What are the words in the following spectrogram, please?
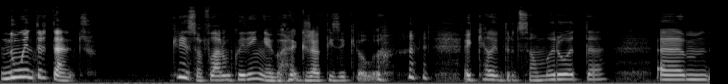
No entretanto, Queria só falar um bocadinho, agora que já fiz aquele, aquela introdução marota. Um,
